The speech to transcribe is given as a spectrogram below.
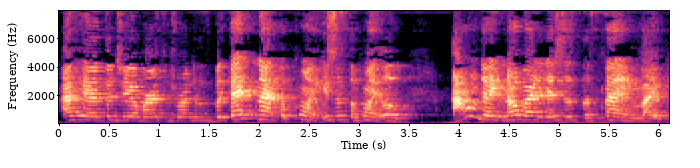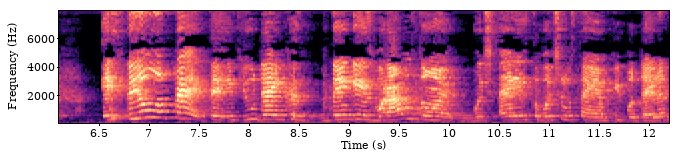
I've had the jailbirds and drug dealers, but that's not the point. It's just the point of I don't date nobody that's just the same. Like, it's still a fact that if you date, because the thing is, what I was doing, which aids to what you were saying, people dating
